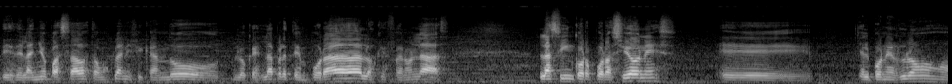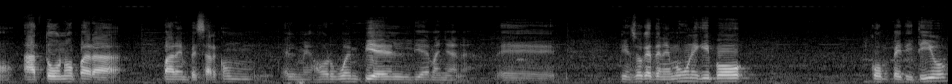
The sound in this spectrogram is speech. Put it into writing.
desde el año pasado estamos planificando lo que es la pretemporada, lo que fueron las, las incorporaciones, eh, el ponerlo a tono para, para empezar con el mejor buen pie el día de mañana. Eh, pienso que tenemos un equipo competitivo,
